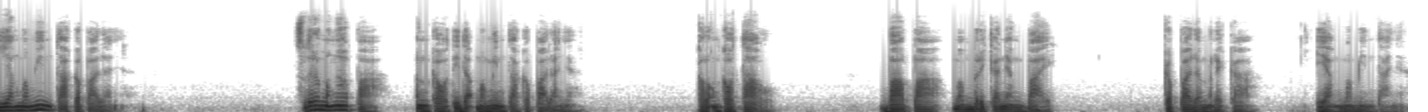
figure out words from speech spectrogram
yang meminta kepadanya. Saudara, mengapa engkau tidak meminta kepadanya? Kalau engkau tahu, Bapa memberikan yang baik kepada mereka yang memintanya.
